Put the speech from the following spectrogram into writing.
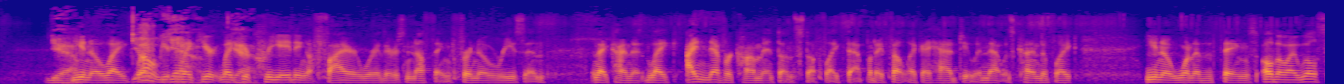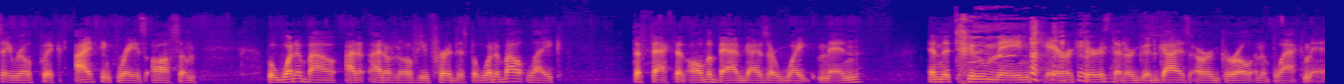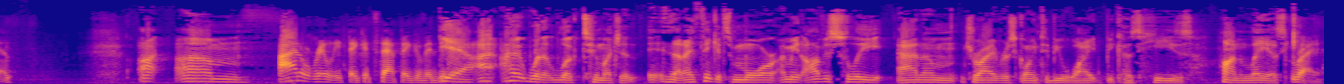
yeah, You know, like Oh, like, you're, yeah, like you're like yeah. you're creating a fire where there's nothing for no reason. And I kind of like I never comment on stuff like that, but I felt like I had to, and that was kind of like, you know, one of the things. Although I will say real quick, I think Rey's awesome. But what about I don't I don't know if you've heard this, but what about like the fact that all the bad guys are white men, and the two main characters that are good guys are a girl and a black man? I, um. I don't really think it's that big of a deal. Yeah, I, I wouldn't look too much in that. I think it's more. I mean, obviously, Adam Driver is going to be white because he's Han Leia's kid, Right.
